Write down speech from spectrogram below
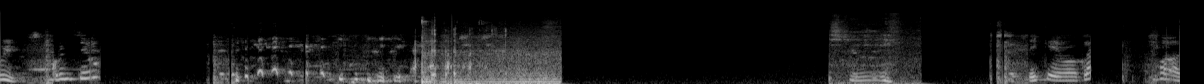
Ui, mau Fiquei, mano.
